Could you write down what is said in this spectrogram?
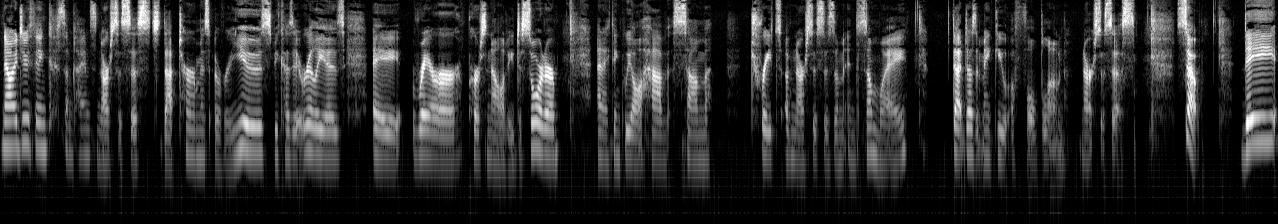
Now, I do think sometimes narcissist, that term is overused because it really is a rarer personality disorder. And I think we all have some traits of narcissism in some way. That doesn't make you a full blown narcissist. So, they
